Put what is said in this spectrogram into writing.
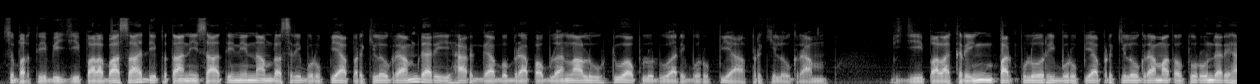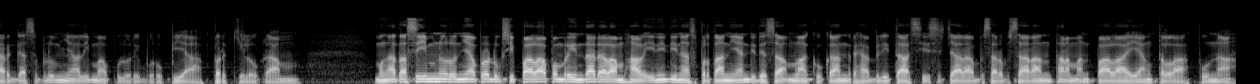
Seperti biji pala basah di petani saat ini Rp16.000 per kilogram dari harga beberapa bulan lalu Rp22.000 per kilogram. Biji pala kering Rp40.000 per kilogram atau turun dari harga sebelumnya Rp50.000 per kilogram. Mengatasi menurunnya produksi pala, pemerintah dalam hal ini Dinas Pertanian didesak melakukan rehabilitasi secara besar-besaran tanaman pala yang telah punah.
